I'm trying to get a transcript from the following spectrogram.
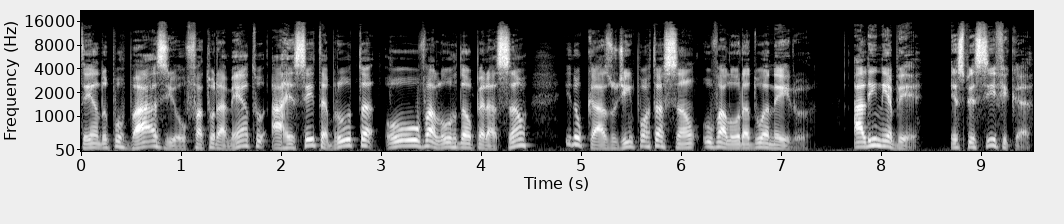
tendo por base ou faturamento a receita bruta ou o valor da operação e, no caso de importação, o valor aduaneiro. A linha B, específica,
